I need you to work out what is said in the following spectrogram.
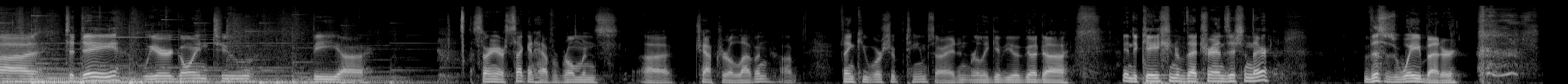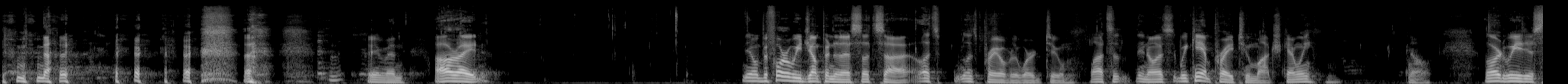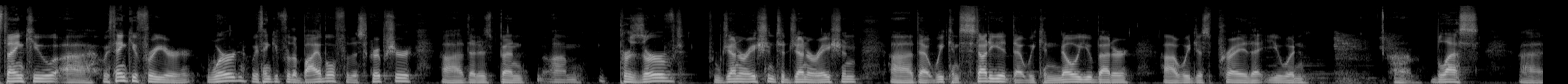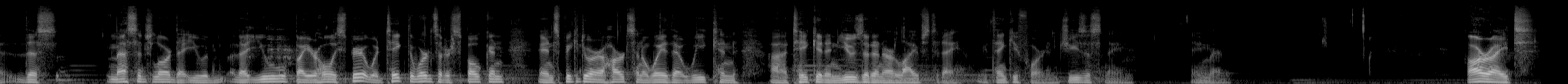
Uh, today we are going to be uh, starting our second half of Romans uh, chapter 11. Um, thank you, worship team. Sorry, I didn't really give you a good uh, indication of that transition there. This is way better. Amen. All right. You know, before we jump into this, let's uh, let's let's pray over the word too. Lots of you know, we can't pray too much, can we? No. Lord, we just thank you. Uh, we thank you for your word. We thank you for the Bible, for the scripture uh, that has been um, preserved from generation to generation, uh, that we can study it, that we can know you better. Uh, we just pray that you would um, bless uh, this message, Lord, that you would that you by your Holy Spirit would take the words that are spoken and speak into our hearts in a way that we can uh, take it and use it in our lives today. We thank you for it in Jesus' name. Amen. All right.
